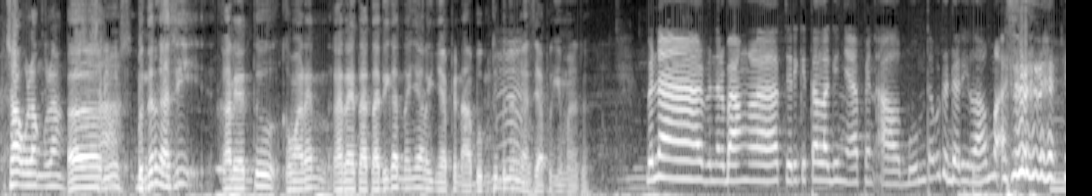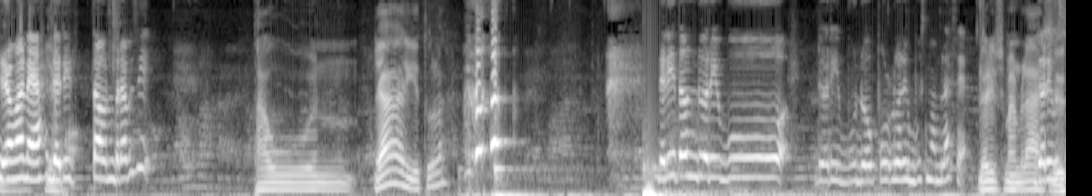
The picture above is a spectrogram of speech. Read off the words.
coba ulang ulang Eh, serius bener gak sih kalian tuh kemarin kata tadi kan tanya lagi nyiapin album itu bener gak sih apa gimana tuh? Benar, benar banget. Jadi kita lagi nyiapin album, tapi udah dari lama sebenarnya. Yang mana ya? Dari tahun berapa sih? tahun ya gitulah Dari tahun 2000 2020 2019 ya? dari 19 2019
